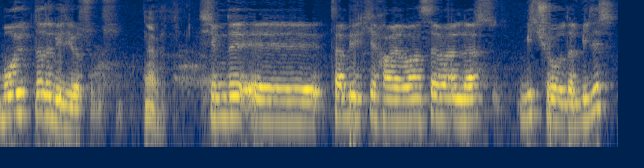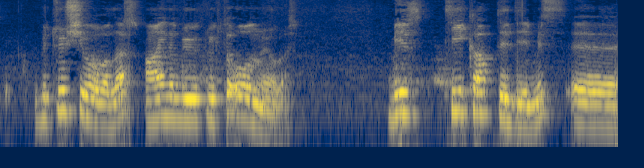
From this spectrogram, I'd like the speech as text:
boyutları biliyorsunuz. Evet. Şimdi e, tabii ki hayvanseverler birçoğu da bilir. Bütün Chihuahua'lar aynı büyüklükte olmuyorlar. Bir teacup dediğimiz e,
